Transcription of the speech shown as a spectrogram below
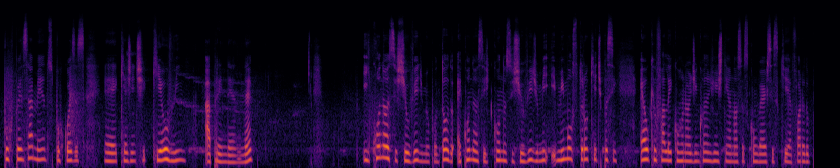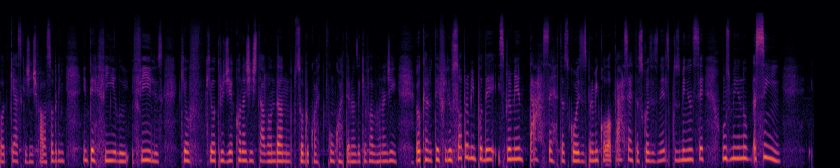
por pensamentos, por coisas é, que a gente que eu vim aprendendo, né? E quando eu assisti o vídeo, meu ponto todo, é quando eu assisti, quando eu assisti o vídeo, me, me mostrou que, tipo assim, é o que eu falei com o Ronaldinho quando a gente tem as nossas conversas que é fora do podcast, que a gente fala sobre em ter filho, filhos, que, eu, que outro dia, quando a gente tava andando sobre o quart, com quarteirões aqui, eu falava, Ronaldinho, eu quero ter filho só pra mim poder experimentar certas coisas, pra mim colocar certas coisas neles, pros meninos ser uns meninos, assim,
